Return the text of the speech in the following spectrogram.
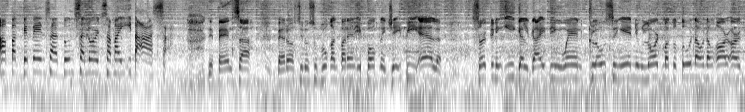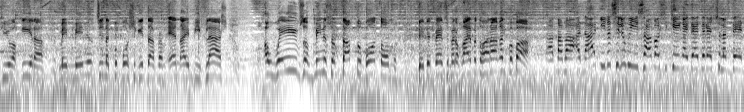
ang pagdepensa dun sa Lord sa may itaas. Depensa pero sinusubukan pa rin i-poke ni JPL. Circling Eagle, Guiding Wind, closing in yung Lord matutunaw ng RRQ Akira. May minions din nagpupush kita from NIP Flash. A waves of minions from top to bottom. De depensa pero kaya ba ito harangan pa ba? Tatamaan na. Dito si Luis habang si King ay dediretso lang din.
